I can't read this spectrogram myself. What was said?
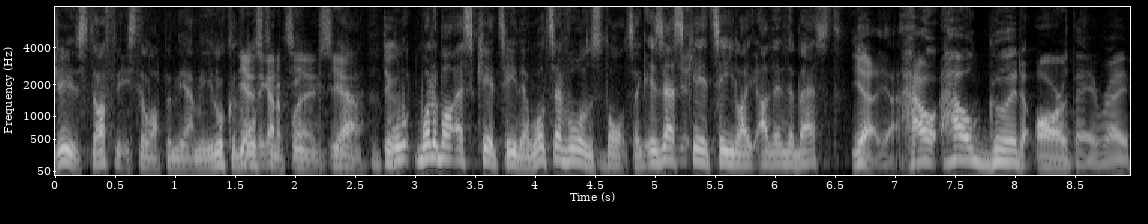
RNG. It's definitely still up in the air. I mean, you look at Yeah, those they two gotta play, teams. yeah. Yeah. Wh- What about SKT then? What's everyone's thoughts? Like, is SKT like are they the best? Yeah, yeah. How how good are they, right?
